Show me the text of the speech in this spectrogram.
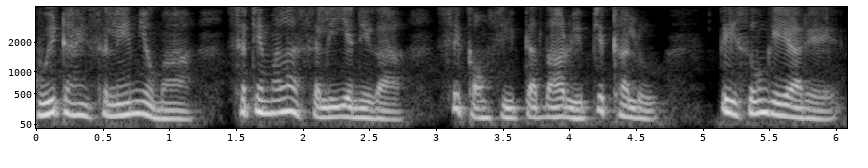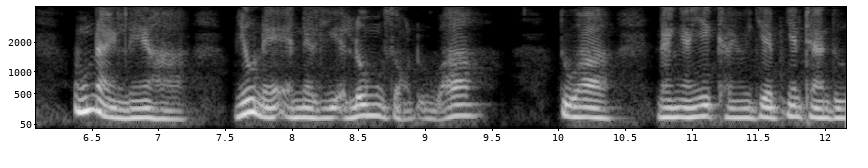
ကွေးတိုင်းစလင်းမြို့မှာစက်တင်ဘာလ14ရက်နေ့ကစစ်ကောင်စီတပ်သားတွေပစ်ခတ်လို့တေဆုံးခဲ့ရတဲ့ဦးနိုင်လင်းဟာမြို့နယ် NLD အလုံးမှုဆောင်တူပါသူဟာနိုင်ငံရေးခံယူချက်ပြင်းထန်သူ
